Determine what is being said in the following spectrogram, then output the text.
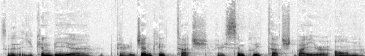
so that you can be uh, very gently touched, very simply touched by your own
